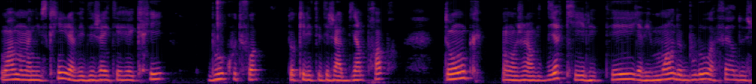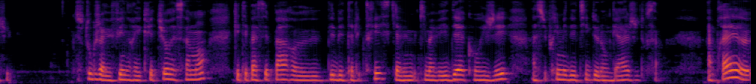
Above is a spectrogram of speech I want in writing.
Moi, mon manuscrit, il avait déjà été réécrit beaucoup de fois, donc il était déjà bien propre. Donc, j'ai envie de dire qu'il était, il y avait moins de boulot à faire dessus. Surtout que j'avais fait une réécriture récemment qui était passée par euh, des bêta lectrices qui, m'avaient aidé à corriger, à supprimer des tics de langage et tout ça. Après, euh,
